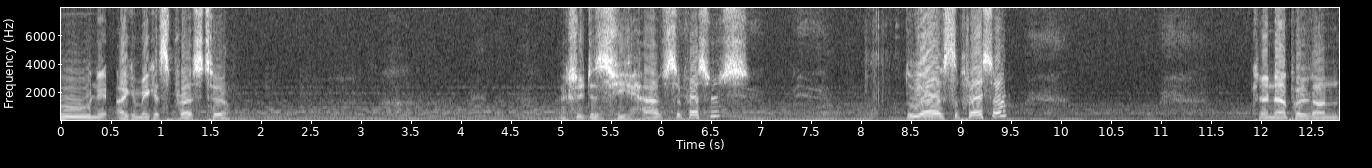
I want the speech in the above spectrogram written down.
Ooh, I can make it suppressed too. Actually, does he have suppressors? Do you have suppressor? Can I not put it on?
